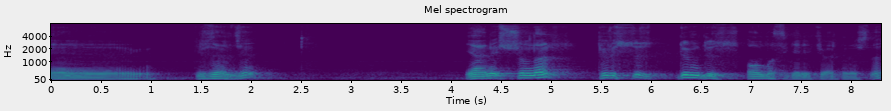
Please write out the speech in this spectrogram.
Ee, güzelce. Yani şunlar pürüzsüz dümdüz olması gerekiyor arkadaşlar.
